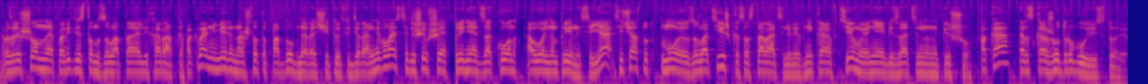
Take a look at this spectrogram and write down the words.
разрешенная правительством «золотая лихорадка». По крайней мере, на что-то подобное рассчитывают федеральные власти, решившие принять закон о вольном приносе. Я сейчас тут мою золотишко со старателями, вникаю в тему и о ней обязательно напишу. Пока расскажу другую историю.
